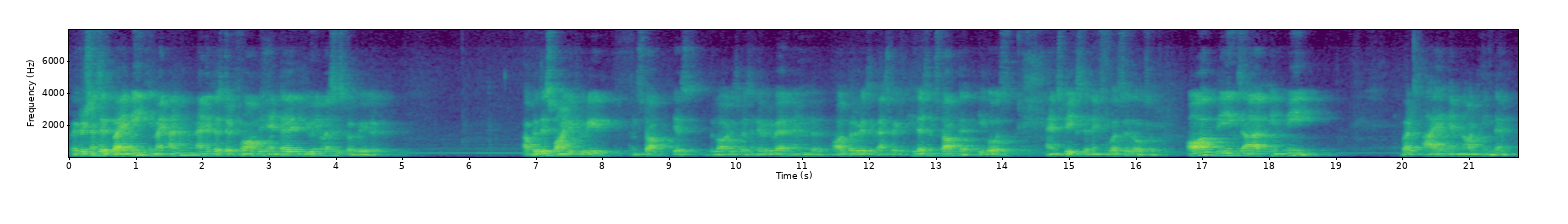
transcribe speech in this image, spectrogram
where Krishna says, By me, in my unmanifested form, the entire universe is pervaded. Up to this point, if you read and stop, yes, the Lord is present everywhere and uh, all pervasive aspect. He doesn't stop there. He goes and speaks the next verses also. All beings are in me, but I am not in them.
